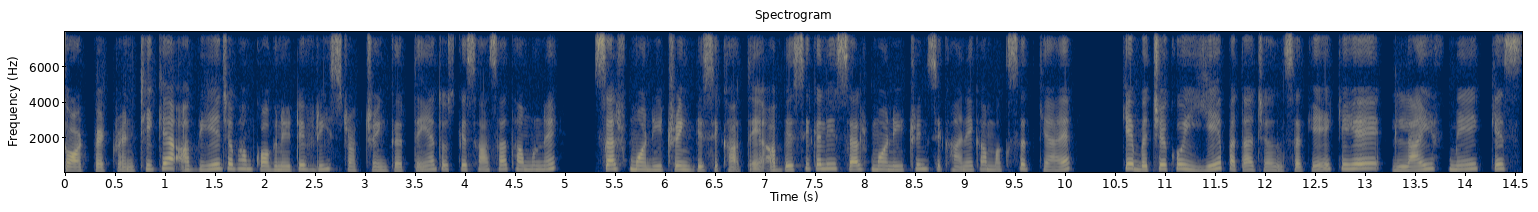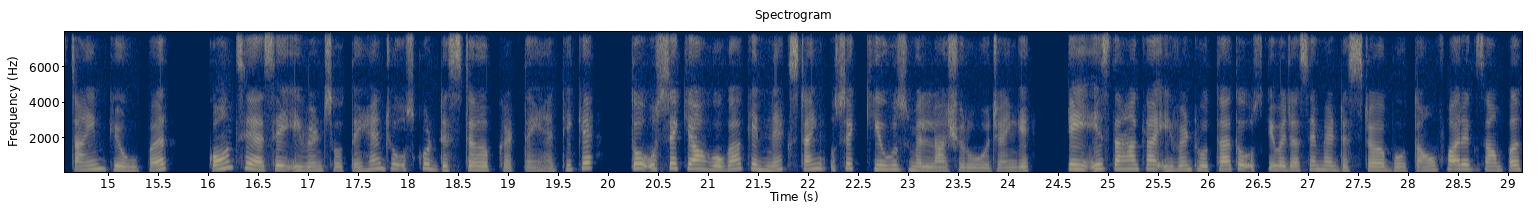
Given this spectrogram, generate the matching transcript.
थॉट पैटर्न ठीक है? अब ये जब हम कॉग्नेटिव रीस्ट्रक्चरिंग करते हैं तो उसके साथ साथ हम उन्हें सेल्फ मॉनिटरिंग भी सिखाते हैं। अब बेसिकली सेल्फ मॉनिटरिंग सिखाने का मकसद क्या है? कि बच्चे को ये पता चल सके कि लाइफ में किस टाइम के ऊपर कौन से ऐसे इवेंट्स होते हैं जो उसको डिस्टर्ब करते हैं, ठीक है? तो उससे क्या होगा कि नेक्स्ट टाइम उसे क्यूज़ मिलना शुरू हो जाएँगे कि इस तरह का इवेंट होता है तो उसकी वजह से मैं डिस्टर्ब होता हूँ। फॉर एग्ज़ाम्पल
